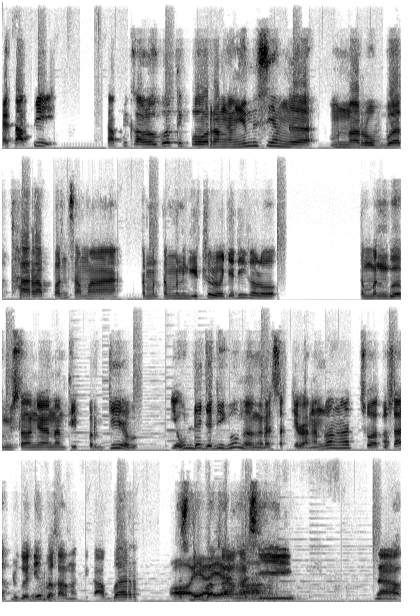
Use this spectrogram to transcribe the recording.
Eh tapi tapi kalau gue tipe orang yang ini sih yang nggak menaruh buat harapan sama teman-teman gitu loh. Jadi kalau temen gue misalnya nanti pergi ya ya udah jadi gue nggak ngerasa kehilangan banget. Suatu saat juga dia bakal ngasih kabar. Terus Oh dia iya bakal iya. ngasih Nah,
